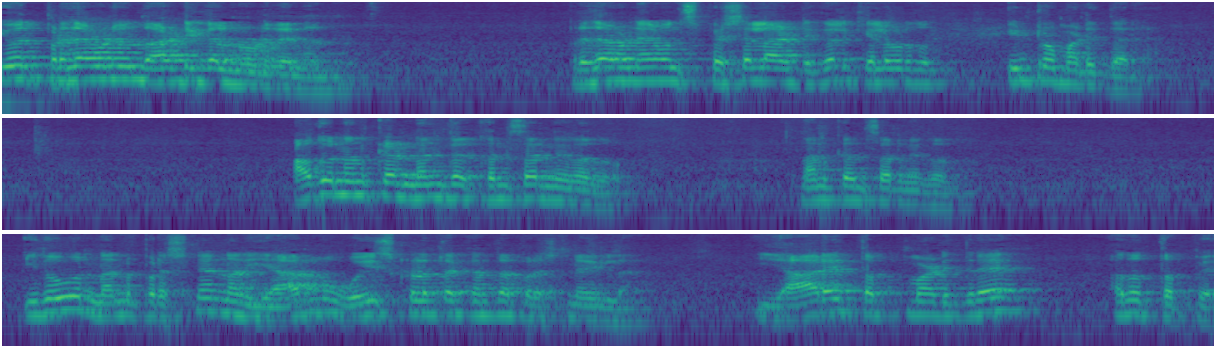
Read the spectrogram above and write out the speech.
ಇವತ್ತು ಪ್ರಜಾವಾಣಿ ಒಂದು ಆರ್ಟಿಕಲ್ ನೋಡಿದೆ ನಾನು. ಪ್ರಜಾವಾಣಿ ಒಂದು ಸ್ಪೆಷಲ್ ಆರ್ಟಿಕಲ್ ಕೆಲವ್ರದ್ದು ಇಂಟ್ರೋ ಮಾಡಿದ್ದಾರೆ. ಅದು ನನ್ನ ಕಣ್ ನನ್ನ ಕನ್ಸರ್ನ್ ಇರೋದು. ನನ್ನ ಕನ್ಸರ್ನ್ ಇರೋದು. ಇದು ನನ್ನ ಪ್ರಶ್ನೆ ನಾನು ಯಾರನ್ನು ವಹಿಸ್ಕೊಳ್ತಕ್ಕಂಥ ಪ್ರಶ್ನೆ ಇಲ್ಲ. ಯಾರೇ ತಪ್ಪು ಮಾಡಿದರೆ ಅದು ತಪ್ಪೇ.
